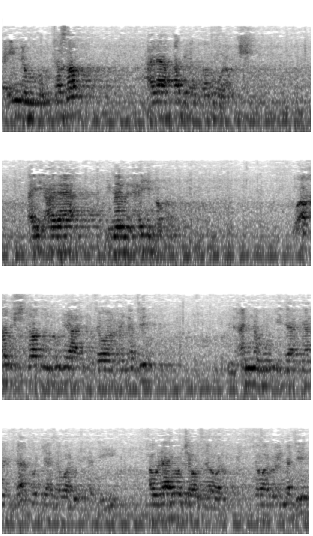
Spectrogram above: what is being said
فإنه مقتصر على قدر الضرورة أي على إمام الحي فقط. وأخذ اشتراط من دون زوال علته من أنه إذا كانت لا ترجى زوال علته أو لا يرجى زوال زوال علته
